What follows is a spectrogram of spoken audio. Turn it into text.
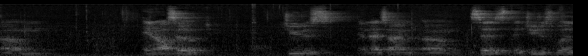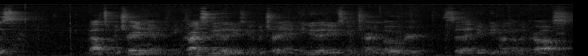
Um, and also, Judas, in that time, um, says that Judas was about to betray him. And Christ knew that he was going to betray him. He knew that he was going to turn him over so that he'd be hung on the cross.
